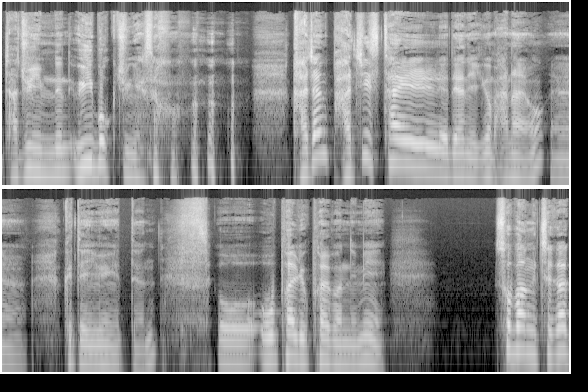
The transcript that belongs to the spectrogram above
자주 입는 의복 중에서 가장 바지 스타일에 대한 얘기가 많아요. 예. 그때 유행했던. 오, 5868번 님이 소방차가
